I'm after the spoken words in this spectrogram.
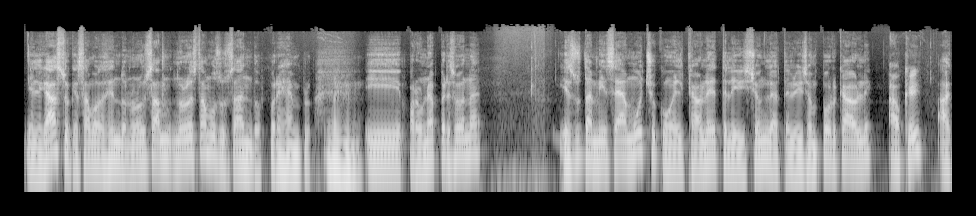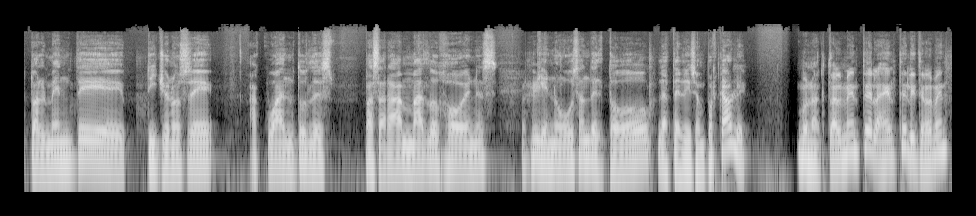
el gasto que estamos haciendo, no lo, usam- no lo estamos usando, por ejemplo. Y para una persona, eso también se da mucho con el cable de televisión, la televisión por cable. Ah, ok. Actualmente, yo no sé a cuántos les pasará más los jóvenes que no usan del todo la televisión por cable. Bueno, actualmente la gente literalmente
